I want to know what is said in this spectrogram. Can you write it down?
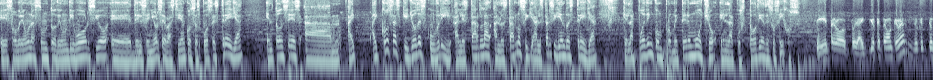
eh, sobre un asunto de un divorcio eh, del señor Sebastián con su esposa Estrella. Entonces, am, hay, hay cosas que yo descubrí al, estarla, al, estarlo, al estar siguiendo a Estrella que la pueden comprometer mucho en la custodia de sus hijos. Sí, pero pues, ¿yo qué tengo que ver? ¿Yo, que? Yo,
